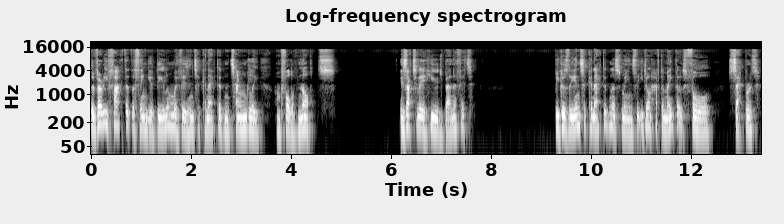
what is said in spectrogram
the very fact that the thing you're dealing with is interconnected and tangly and full of knots is actually a huge benefit. Because the interconnectedness means that you don't have to make those four separate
